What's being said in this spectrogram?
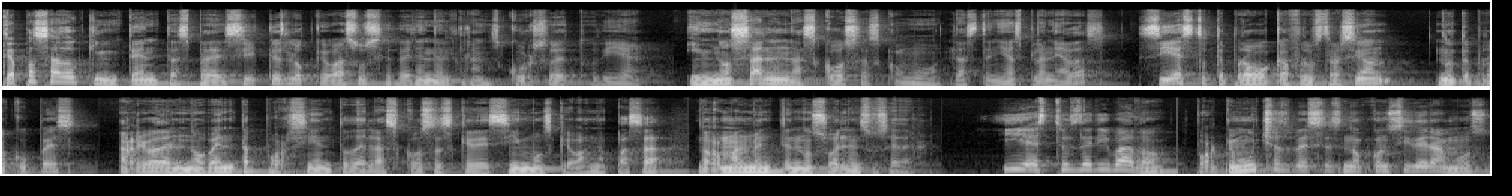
¿Te ha pasado que intentas predecir qué es lo que va a suceder en el transcurso de tu día y no salen las cosas como las tenías planeadas? Si esto te provoca frustración, no te preocupes. Arriba del 90% de las cosas que decimos que van a pasar normalmente no suelen suceder. Y esto es derivado porque muchas veces no consideramos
